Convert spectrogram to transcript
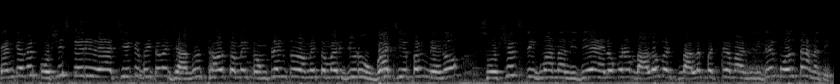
કારણ કે અમે કોશિશ કરી રહ્યા છીએ કે ભાઈ તમે જાગૃત થાઓ તમે કમ્પ્લેન કરો અમે તમારી જોડે ઊભા છીએ પણ બેનો સોશિયલ સ્ટિગ્માના લીધે એ લોકોના બાલક બાલક બચ્ચાના લીધે બોલતા નથી.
